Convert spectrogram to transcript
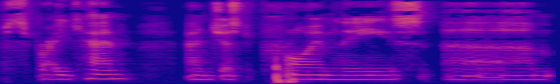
spray can and just prime these um,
